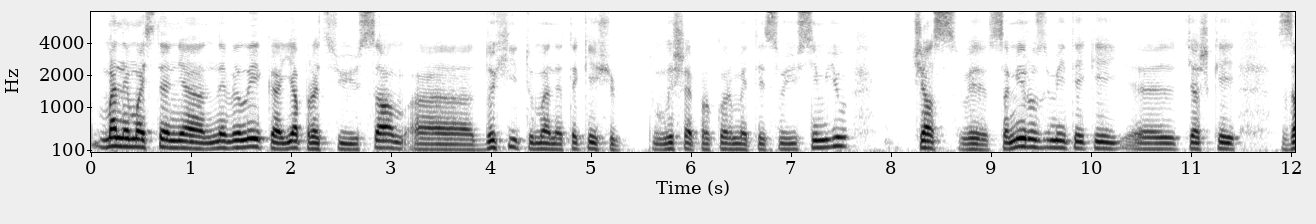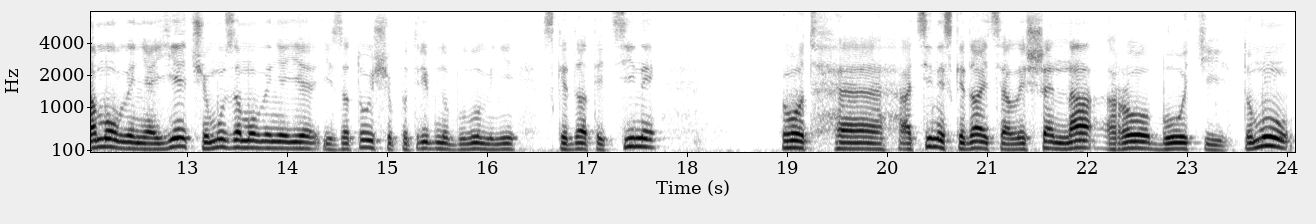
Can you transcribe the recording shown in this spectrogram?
в мене майстерня невелика, я працюю сам. Дохід у мене такий, щоб лише прокормити свою сім'ю. Час, ви самі розумієте, який е, тяжкий. Замовлення є. Чому замовлення є? Із-за того, що потрібно було мені скидати ціни. От, е, а ціни скидаються лише на роботі. Тому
